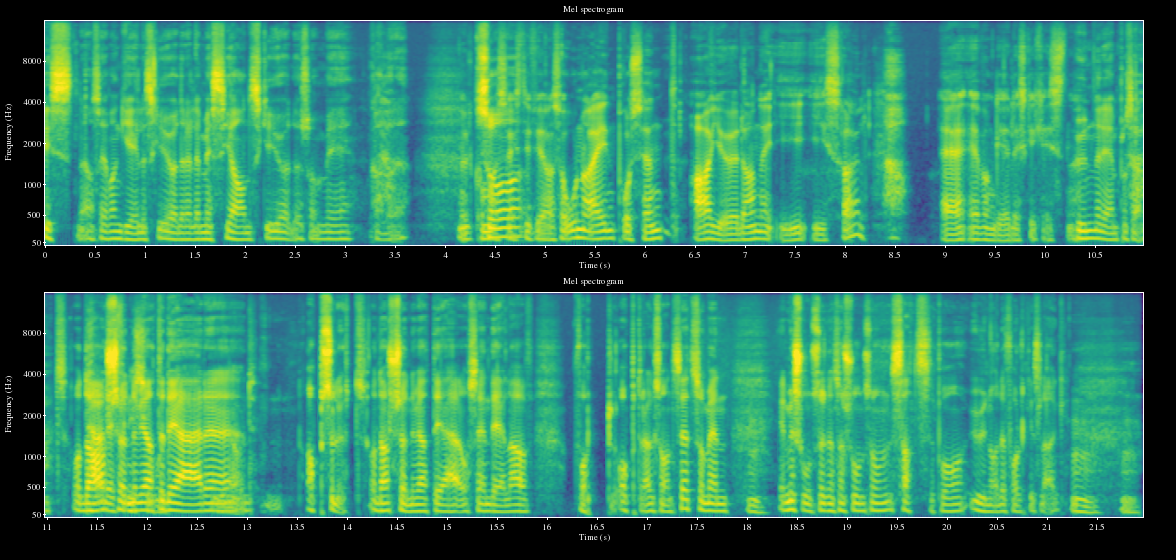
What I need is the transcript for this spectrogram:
kristne, altså evangeliske jøder, eller messianske jøder, som vi kaller det. 0,64. Altså under 1% av jødene i Israel er evangeliske kristne. Under 1 Og da er skjønner vi at det er eh. Absolutt. Og da skjønner vi at det er også en del av vårt oppdrag sånn sett, som en, Mm. en misjonsorganisasjon som satser på unådde folkeslag. Mm.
